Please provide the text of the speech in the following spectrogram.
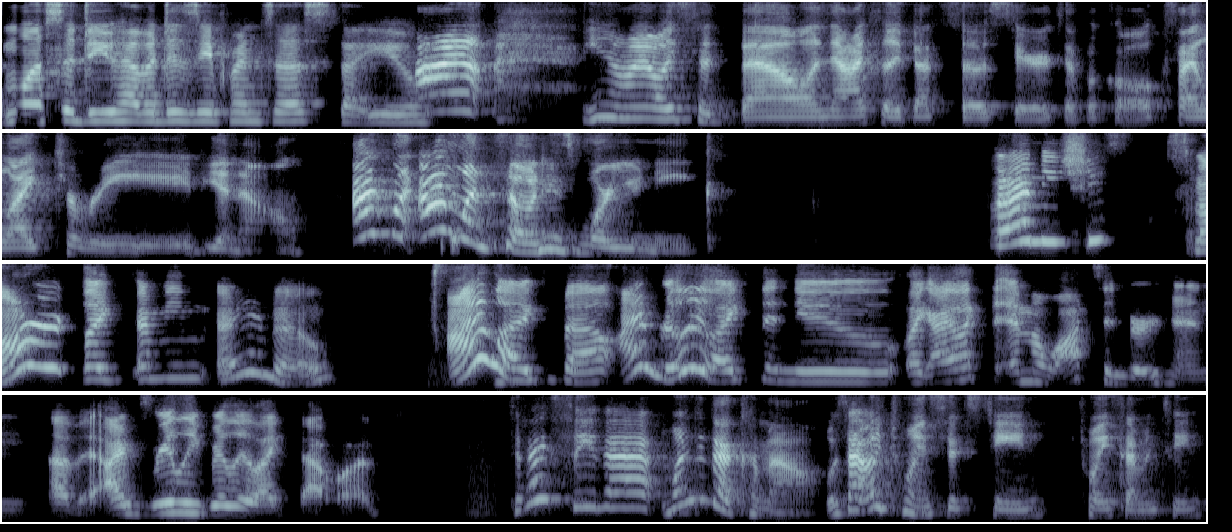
Melissa, do you have a Disney princess that you? I, you know, I always said Belle, and now I feel like that's so stereotypical because I like to read. You know, I'm like I want someone who's more unique. But I mean, she's smart. Like I mean, I don't know. I like Belle. I really like the new like I like the Emma Watson version of it. I really really like that one. Did I see that? When did that come out? Was that like 2016, 2017?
